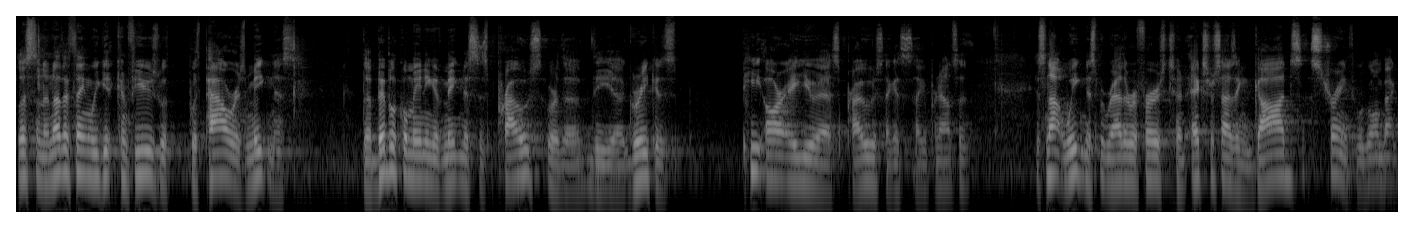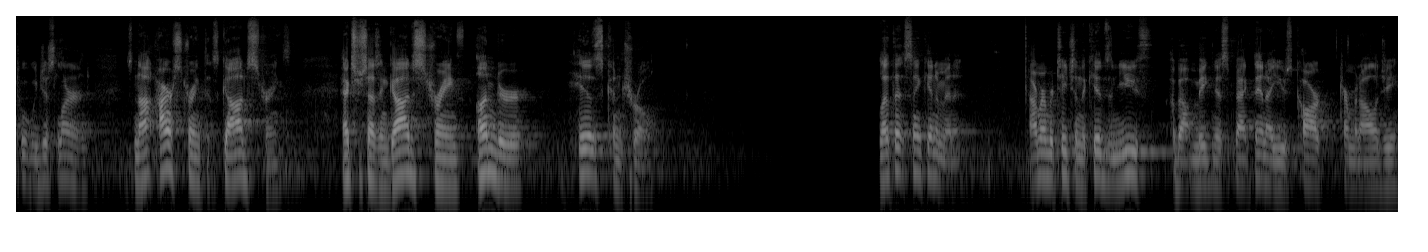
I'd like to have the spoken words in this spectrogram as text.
Listen, another thing we get confused with, with power is meekness. The biblical meaning of meekness is praus, or the, the uh, Greek is P R A U S, praus, I guess is how you pronounce it. It's not weakness, but rather refers to an exercising God's strength. We're going back to what we just learned. It's not our strength, it's God's strength. Exercising God's strength under His control. Let that sink in a minute. I remember teaching the kids and youth about meekness. Back then, I used car terminology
